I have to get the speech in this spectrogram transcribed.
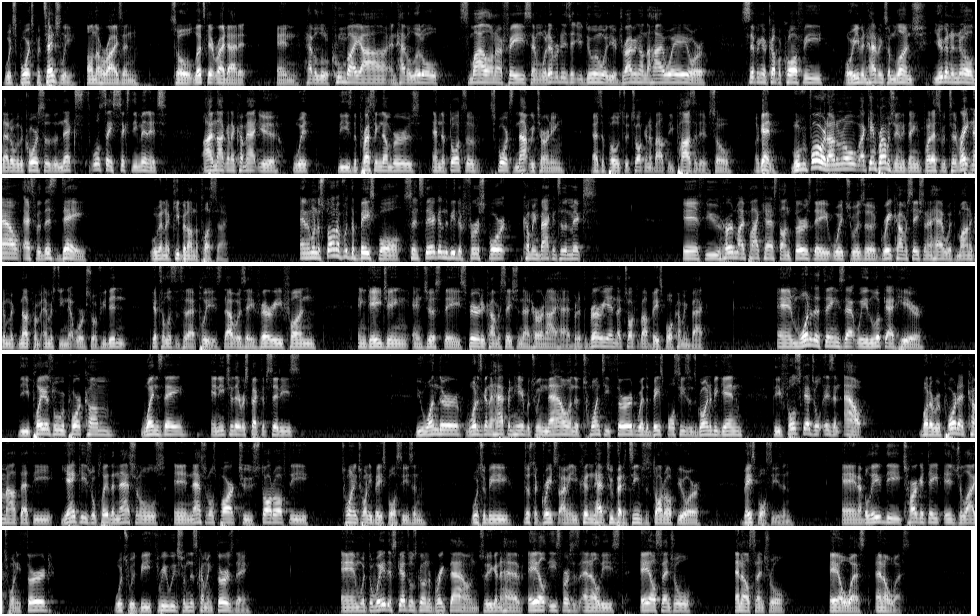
with sports potentially on the horizon. So let's get right at it and have a little kumbaya and have a little smile on our face and whatever it is that you're doing, whether you're driving on the highway or sipping a cup of coffee or even having some lunch, you're going to know that over the course of the next, we'll say 60 minutes, I'm not going to come at you with these depressing numbers and the thoughts of sports not returning as opposed to talking about the positive. So, again, moving forward, I don't know, I can't promise you anything, but as for right now, as for this day, we're going to keep it on the plus side. And I'm going to start off with the baseball since they're going to be the first sport coming back into the mix. If you heard my podcast on Thursday, which was a great conversation I had with Monica McNutt from MSG Network, so if you didn't get to listen to that, please. That was a very fun, engaging, and just a spirited conversation that her and I had. But at the very end, I talked about baseball coming back. And one of the things that we look at here, the players will report come Wednesday in each of their respective cities. You wonder what is going to happen here between now and the 23rd, where the baseball season is going to begin. The full schedule isn't out, but a report had come out that the Yankees will play the Nationals in Nationals Park to start off the 2020 baseball season, which would be just a great start. I mean, you couldn't have two better teams to start off your baseball season. And I believe the target date is July 23rd, which would be three weeks from this coming Thursday. And with the way the schedule is going to break down, so you're going to have AL East versus NL East, AL Central, NL Central, AL West, NL West.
